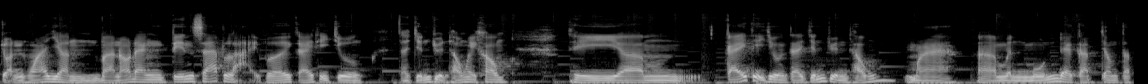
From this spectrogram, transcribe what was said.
chuẩn hóa dần và nó đang tiến sát lại với cái thị trường tài chính truyền thống hay không? Thì um, cái thị trường tài chính truyền thống mà à, mình muốn đề cập trong tập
